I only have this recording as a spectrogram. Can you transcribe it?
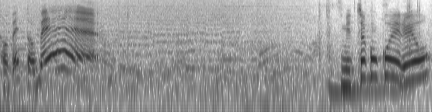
飛べ飛べ。めっちゃここいるよ。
